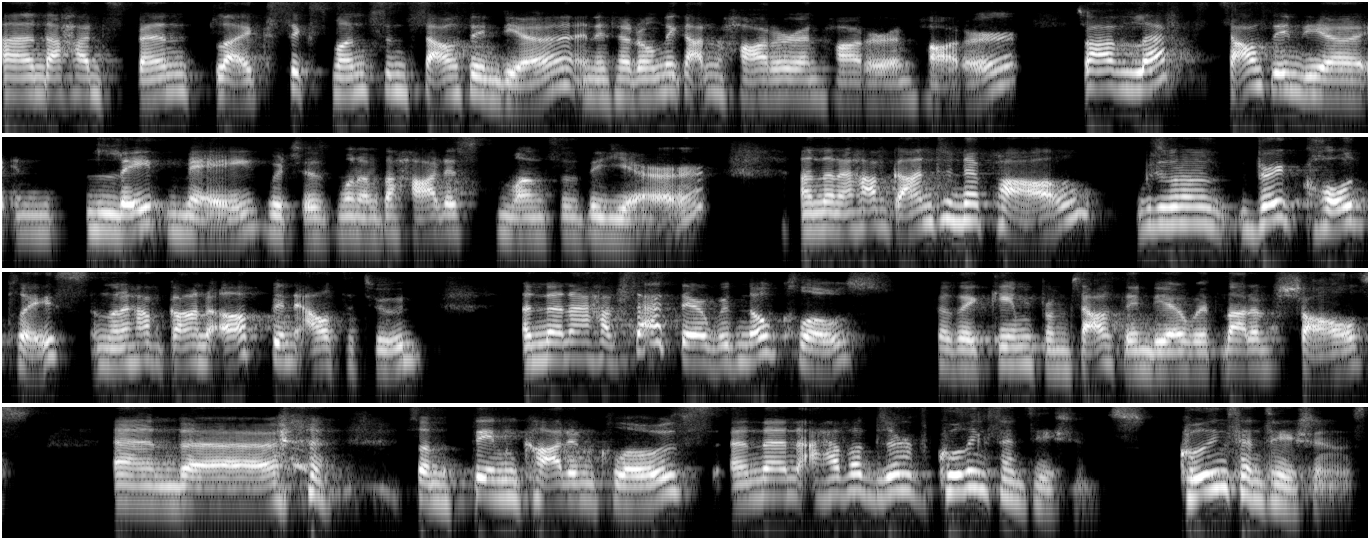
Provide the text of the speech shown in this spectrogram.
and I had spent like six months in South India and it had only gotten hotter and hotter and hotter. So I've left South India in late May, which is one of the hottest months of the year. And then I have gone to Nepal, which is a very cold place. And then I have gone up in altitude. And then I have sat there with no clothes because I came from South India with a lot of shawls and uh, some thin cotton clothes. And then I have observed cooling sensations. Cooling sensations.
